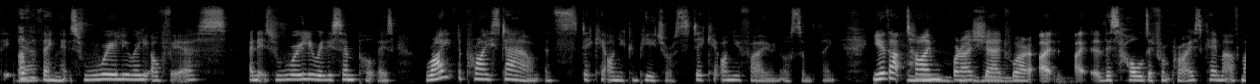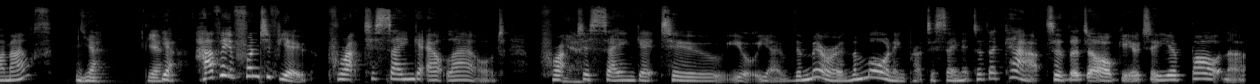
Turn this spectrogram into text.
The other thing that's really, really obvious and it's really, really simple is write the price down and stick it on your computer or stick it on your phone or something. You know that time when I shared mm. where I, I, this whole different price came out of my mouth? Yeah. Yeah. Yeah, have it in front of you. Practice saying it out loud. Practice saying it to your, you know, the mirror in the morning. Practice saying it to the cat, to the dog, you know, to your partner,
